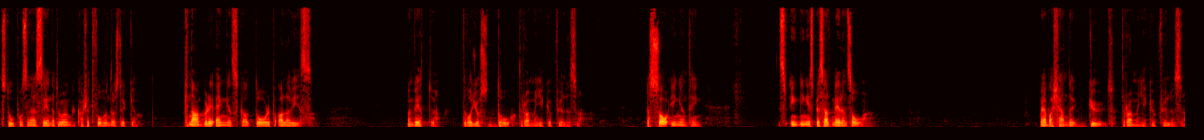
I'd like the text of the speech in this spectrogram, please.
Stod på en sån här scen, jag tror kanske 200 stycken. Knagglig engelska, dålig på alla vis. Men vet du, det var just då drömmen gick i uppfyllelse. Jag sa ingenting, inget speciellt mer än så. Men jag bara kände, Gud, drömmen gick i uppfyllelse.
